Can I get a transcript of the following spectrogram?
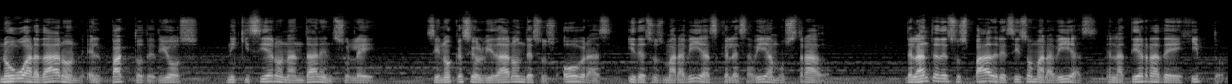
No guardaron el pacto de Dios, ni quisieron andar en su ley sino que se olvidaron de sus obras y de sus maravillas que les había mostrado. Delante de sus padres hizo maravillas en la tierra de Egipto,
